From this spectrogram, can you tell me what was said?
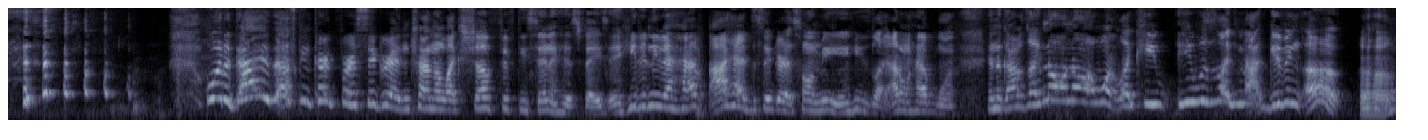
well, the guy is asking Kirk for a cigarette and trying to like shove Fifty Cent in his face, and he didn't even have. I had the cigarettes on me, and he's like, I don't have one. And the guy was like, No, no, I want. Like he he was like not giving up. Uh huh.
